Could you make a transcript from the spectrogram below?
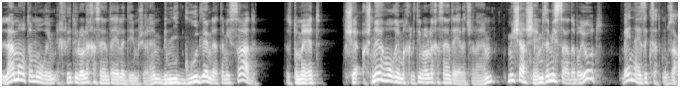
למה אותם הורים החליטו לא לחסן את הילדים שלהם בניגוד לעמדת המשרד. זאת אומרת, כששני הורים מחליטים לא לחסן את הילד שלהם, מי שאשם זה משרד הבריאות. בעיניי זה קצת מוזר.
